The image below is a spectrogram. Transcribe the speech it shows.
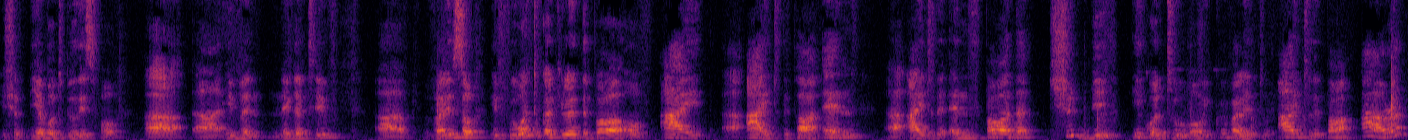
you should be able to do this for uh, uh, even negative uh, value. So if we want to calculate the power of i, uh, i to the power n, uh, i to the nth power, that should be equal to or equivalent to i to the power r,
